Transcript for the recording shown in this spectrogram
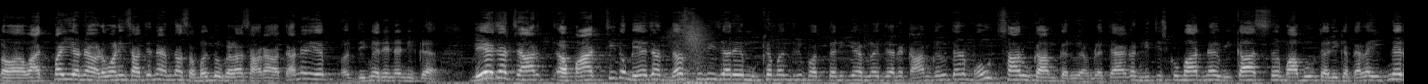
વાજપેયી અને અડવાણી સાથેના એમના સંબંધો ઘણા સારા હતા અને એ ધીમે રહીને નીકળ્યા. બે હજાર ચાર પાંચથી તો બે હજાર દસ સુધી જ્યારે મુખ્યમંત્રી પદ તરીકે એમણે જ્યારે કામ કર્યું ત્યારે બહુ જ સારું કામ કર્યું એમણે. ત્યાં આગળ નીતિશ કુમારને વિકાસ બાબુ તરીકે, પહેલાં ઇજનેર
